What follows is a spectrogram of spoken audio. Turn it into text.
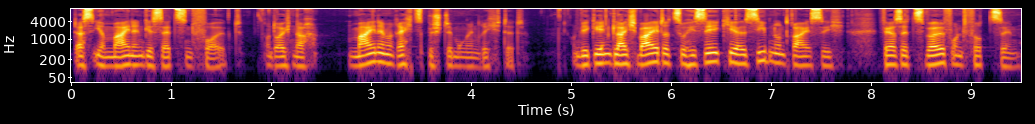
dass ihr meinen Gesetzen folgt und euch nach meinen Rechtsbestimmungen richtet. Und wir gehen gleich weiter zu Hesekiel 37, Verse 12 und 14.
